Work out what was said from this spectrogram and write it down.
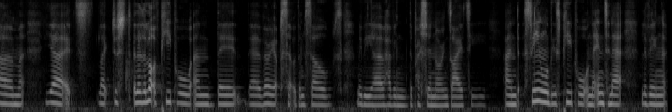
Um, yeah, it's like just there's a lot of people and they they're very upset with themselves, maybe uh, having depression or anxiety, and seeing all these people on the internet living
